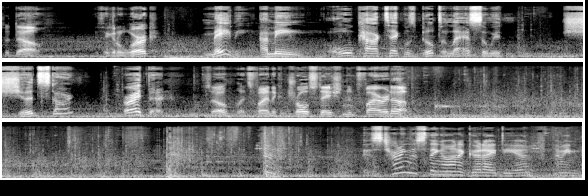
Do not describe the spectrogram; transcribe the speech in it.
So, Del, you think it'll work? Maybe. I mean, old Cogtech was built to last, so it should start? All right, then. So, let's find the control station and fire it up. Is turning this thing on a good idea? I mean,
